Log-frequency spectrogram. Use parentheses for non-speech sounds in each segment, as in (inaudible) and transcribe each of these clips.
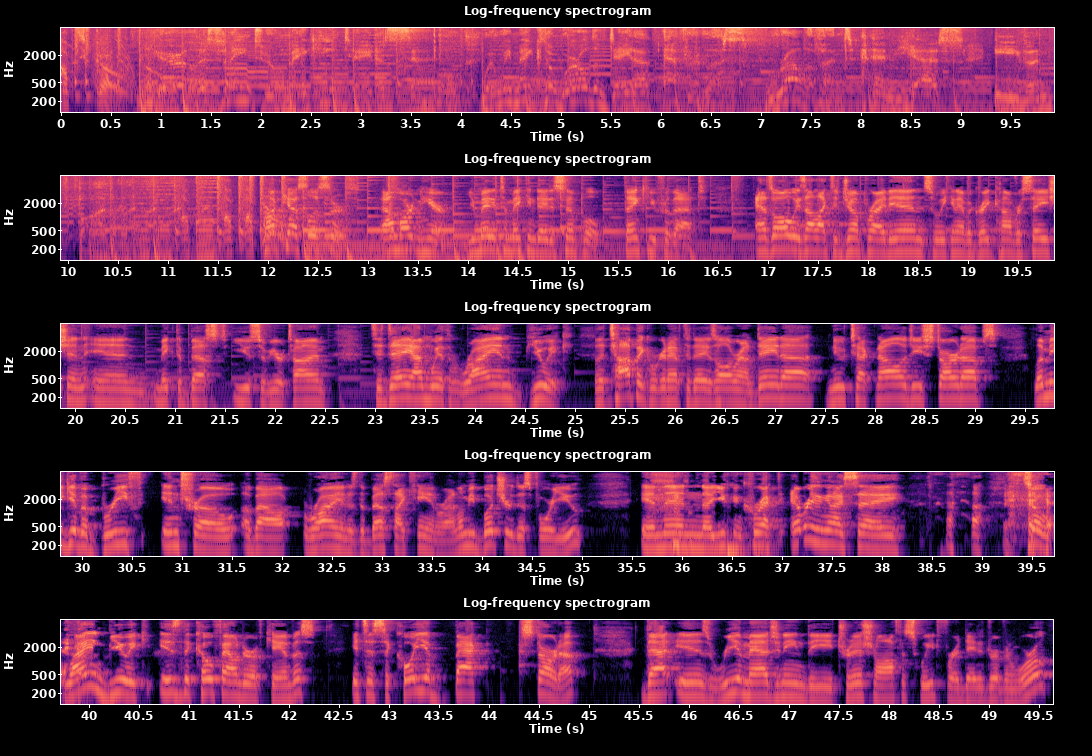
Let's go. You're listening to Making Data Simple, where we make the world of data effortless, relevant, and yes, even fun. Podcast listeners, Al Martin here. You made it to Making Data Simple. Thank you for that. As always, I like to jump right in so we can have a great conversation and make the best use of your time. Today, I'm with Ryan Buick. The topic we're going to have today is all around data, new technology, startups. Let me give a brief intro about Ryan as the best I can, Ryan. Let me butcher this for you, and then uh, you can correct everything that I say. (laughs) so, Ryan Buick is the co founder of Canvas. It's a Sequoia backed startup that is reimagining the traditional office suite for a data driven world.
